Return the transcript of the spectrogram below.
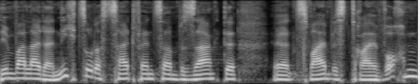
Dem war leider nicht so. Das Zeitfenster besagte äh, zwei bis drei Wochen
